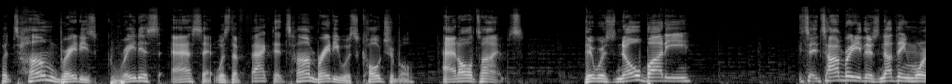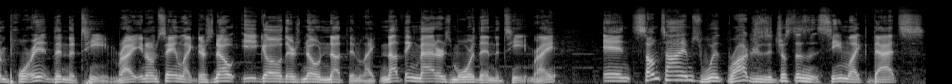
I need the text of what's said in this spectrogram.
But Tom Brady's greatest asset was the fact that Tom Brady was coachable at all times. There was nobody. To Tom Brady, there's nothing more important than the team, right? You know what I'm saying? Like, there's no ego, there's no nothing. Like, nothing matters more than the team, right? And sometimes with Rodgers, it just doesn't seem like that's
